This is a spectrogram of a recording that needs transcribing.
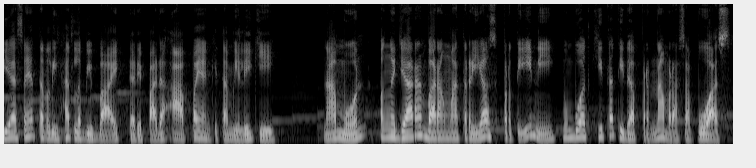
biasanya terlihat lebih baik daripada apa yang kita miliki. Namun, pengejaran barang material seperti ini membuat kita tidak pernah merasa puas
